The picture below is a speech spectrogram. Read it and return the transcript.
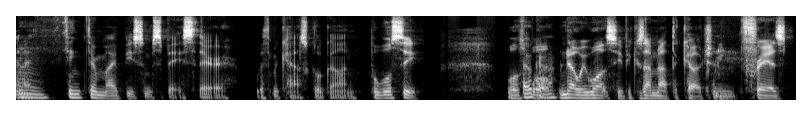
And I Mm. think there might be some space there with McCaskill gone, but we'll see. We'll, Okay. well, no, we won't see because I'm not the coach, and Freya's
